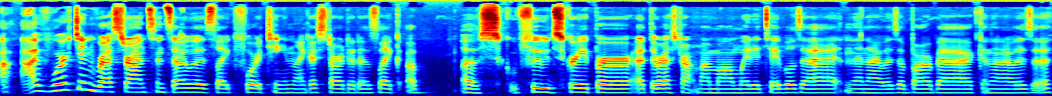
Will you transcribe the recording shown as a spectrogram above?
I- I've worked in restaurants since I was like 14. Like I started as like a, a sc- food scraper at the restaurant my mom waited tables at, and then I was a bar back, and then I was a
